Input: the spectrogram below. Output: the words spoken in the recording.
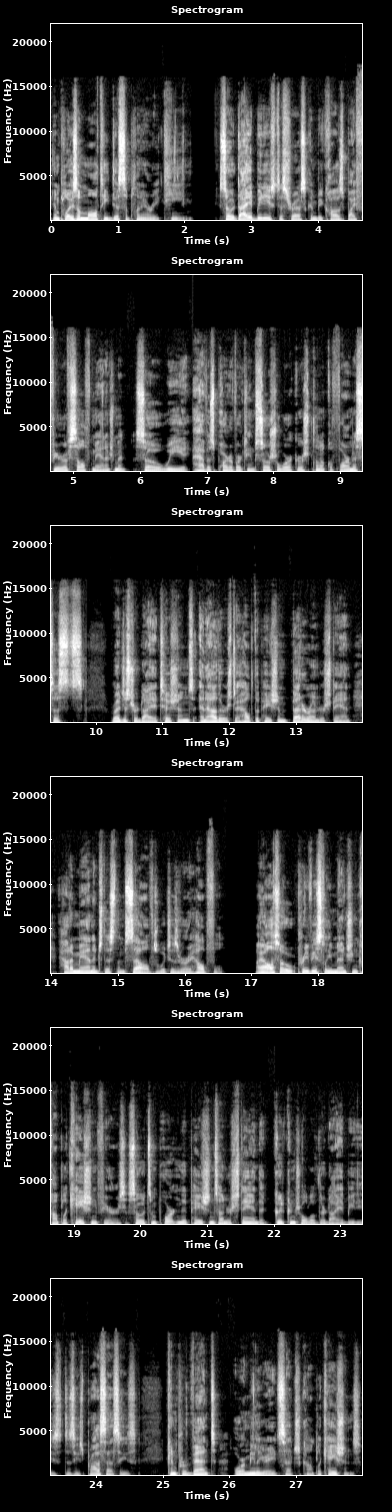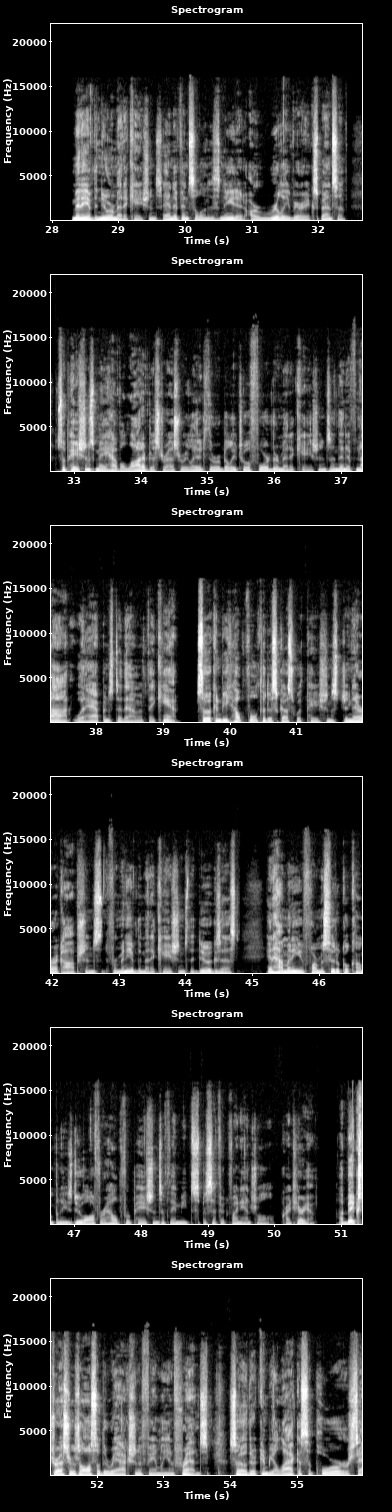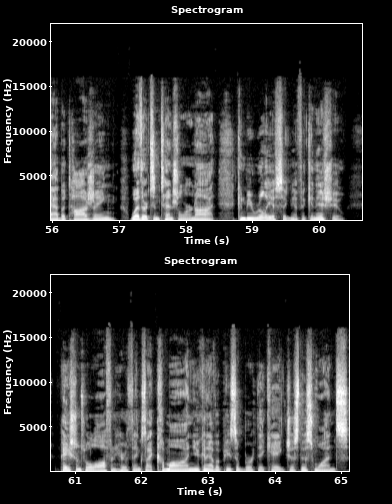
employs a multidisciplinary team. So, diabetes distress can be caused by fear of self management. So, we have as part of our team social workers, clinical pharmacists, registered dietitians, and others to help the patient better understand how to manage this themselves, which is very helpful. I also previously mentioned complication fears, so it's important that patients understand that good control of their diabetes disease processes can prevent or ameliorate such complications. Many of the newer medications, and if insulin is needed, are really very expensive. So patients may have a lot of distress related to their ability to afford their medications, and then if not, what happens to them if they can't. So it can be helpful to discuss with patients generic options for many of the medications that do exist and how many pharmaceutical companies do offer help for patients if they meet specific financial criteria. A big stressor is also the reaction of family and friends. So there can be a lack of support or sabotaging, whether it's intentional or not, can be really a significant issue. Patients will often hear things like, come on, you can have a piece of birthday cake just this once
